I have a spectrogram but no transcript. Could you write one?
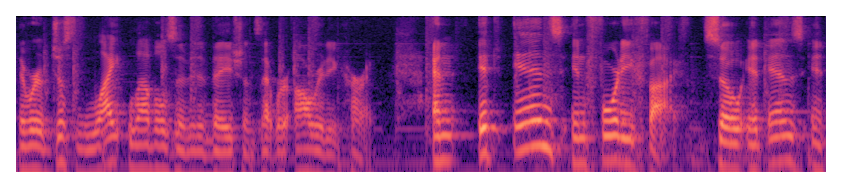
There were just light levels of invasions that were already occurring. And it ends in 45. So it ends in,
